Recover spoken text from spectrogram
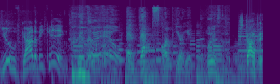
You've gotta be kidding. and that's on period. Stop it.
